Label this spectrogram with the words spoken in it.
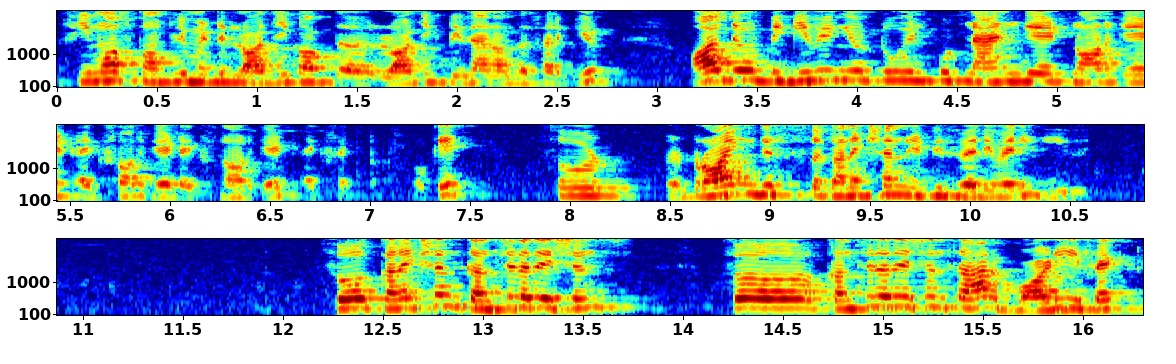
CMOS complementary logic of the logic design of the circuit or they would be giving you two input NAND gate, NOR gate, XOR gate, XNOR gate, etc. Okay, so drawing this connection it is very very easy. So connection considerations. So considerations are body effect.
